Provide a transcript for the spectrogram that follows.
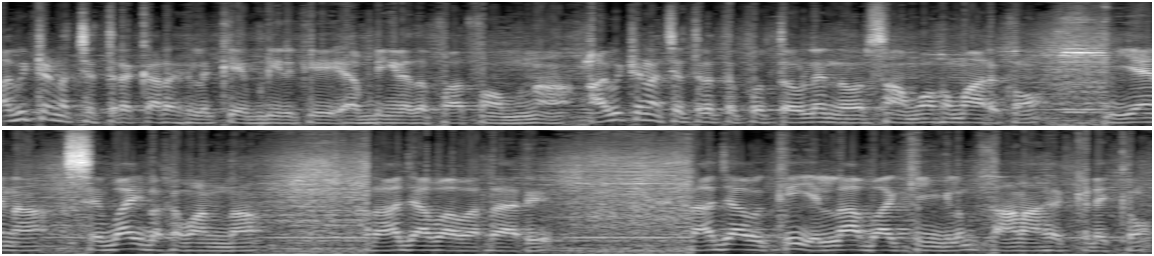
அவிட்ட நட்சத்திரக்காரர்களுக்கு எப்படி இருக்குது அப்படிங்கிறத பார்த்தோம் அப்படின்னா அவிட்ட நட்சத்திரத்தை பொறுத்தவரை இந்த வருஷம் அமோகமாக இருக்கும். ஏன்னா செவ்வாய் பகவான் தான் ராஜாவாக வர்றாரு. ராஜாவுக்கு எல்லா பாக்கியங்களும் தானாக கிடைக்கும்.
